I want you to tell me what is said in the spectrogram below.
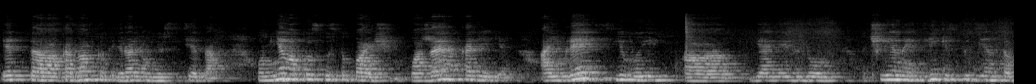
это Казанского федерального университета. У меня вопрос к выступающим. Уважаемые коллеги, а являетесь ли вы, а, я имею в виду, члены Лиги студентов,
